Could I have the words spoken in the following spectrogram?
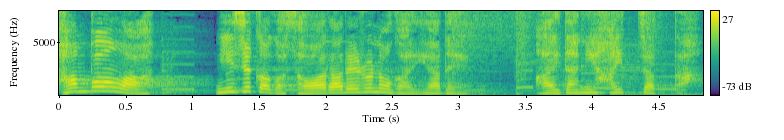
半分はニジカが触られるのが嫌で間に入っちゃった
